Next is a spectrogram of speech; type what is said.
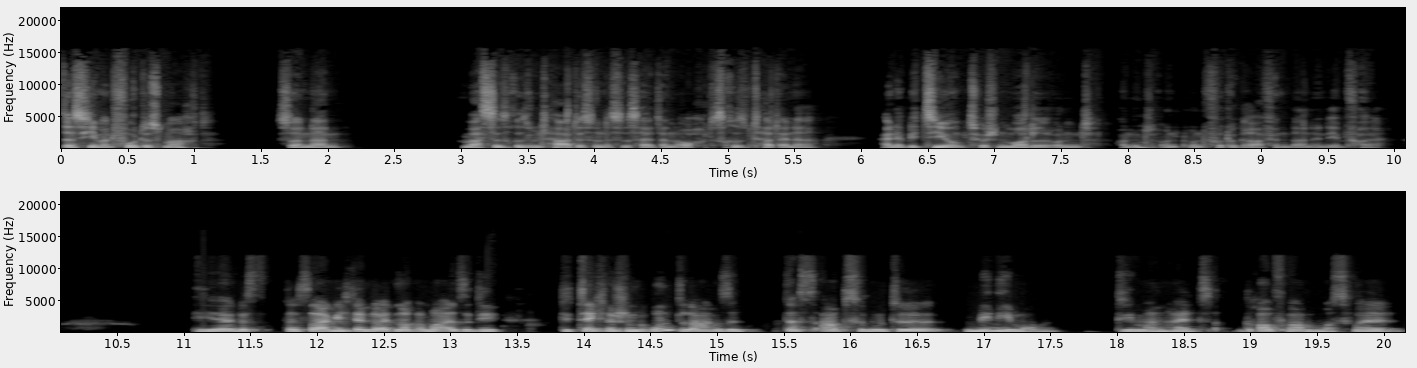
dass jemand Fotos macht, sondern was das Resultat ist. Und das ist halt dann auch das Resultat einer, einer Beziehung zwischen Model und, und, und, und Fotografin dann in dem Fall. Ja, das, das sage ich den Leuten auch immer. Also die, die technischen Grundlagen sind das absolute Minimum, die man halt drauf haben muss, weil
